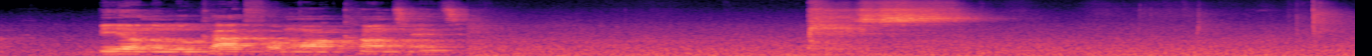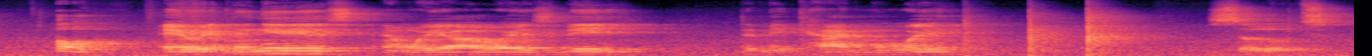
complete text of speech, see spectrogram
be on the lookout for more content. Peace. Oh, everything is and will always be the Mikhail way. Salute.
